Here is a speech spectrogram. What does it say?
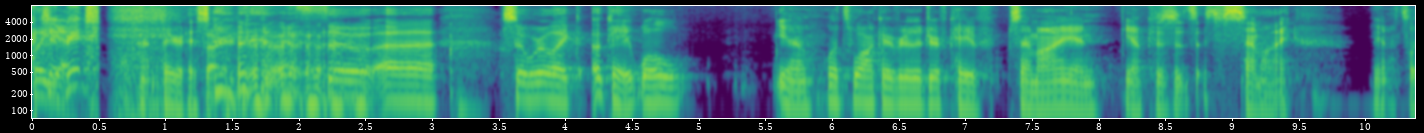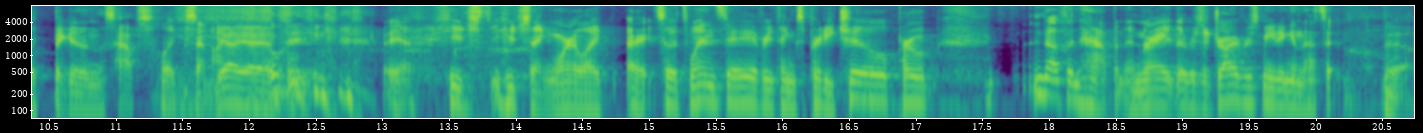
but yeah, there it is. so uh, so we're like, okay, well, you know, let's walk over to the drift cave semi, and you know, because it's, it's a semi. Yeah, it's like bigger than this house, like semi. Yeah, yeah, yeah. yeah, huge, huge thing. We're like, all right, so it's Wednesday, everything's pretty chill, pro, nothing happening, right? There was a driver's meeting, and that's it. Yeah.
